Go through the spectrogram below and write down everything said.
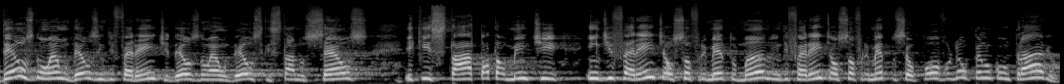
Deus não é um Deus indiferente, Deus não é um Deus que está nos céus e que está totalmente indiferente ao sofrimento humano, indiferente ao sofrimento do seu povo. Não, pelo contrário.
